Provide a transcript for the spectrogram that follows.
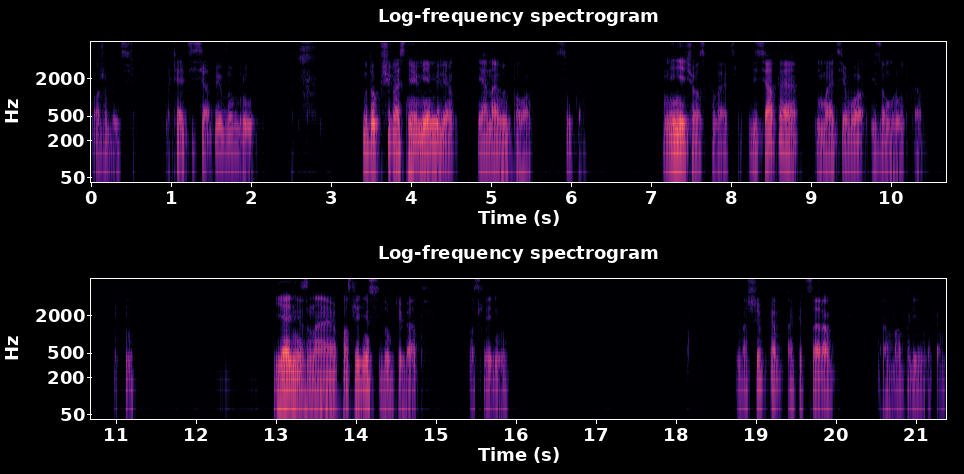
Может быть. Блядь, десятый изумрудка. Мы только вчера с нее мемили, и она выпала. Сука. Мне нечего сказать. Десятая, мать его, изумрудка. Я не знаю. Последний сундук, ребят. Последний. Нашивка офицера раба-призрака.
